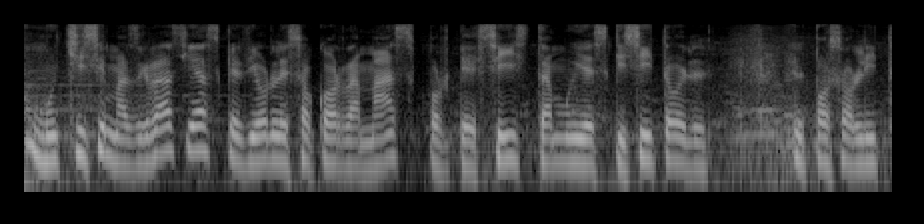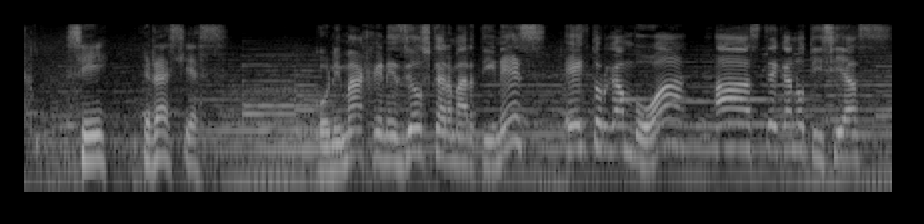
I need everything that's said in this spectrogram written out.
Muchísimas gracias, que Dios les socorra más, porque sí está muy exquisito el, el pozolito. Sí, gracias. Con imágenes de Oscar Martínez, Héctor Gamboa, Azteca Noticias.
